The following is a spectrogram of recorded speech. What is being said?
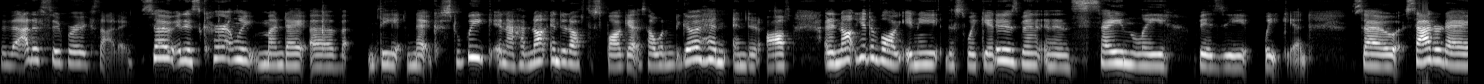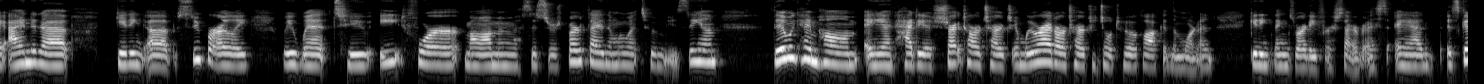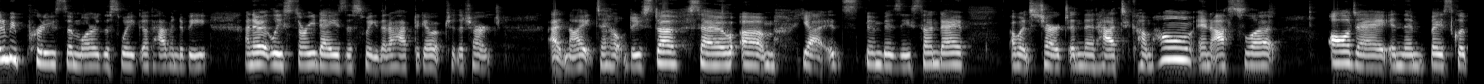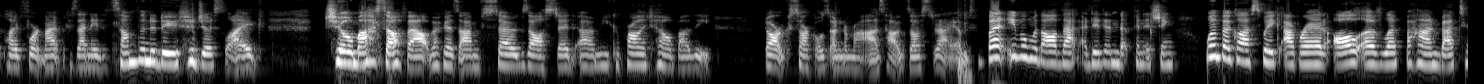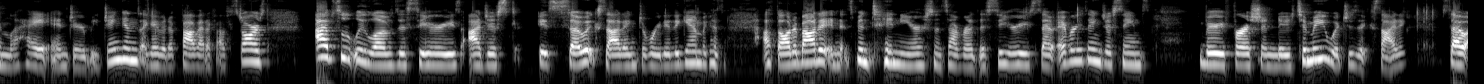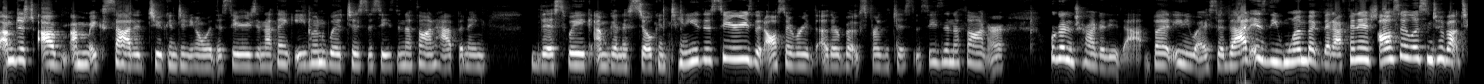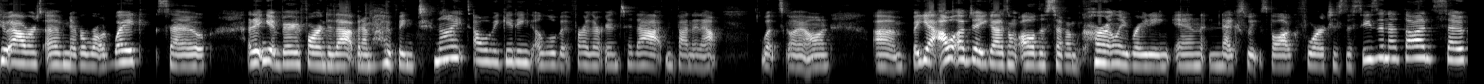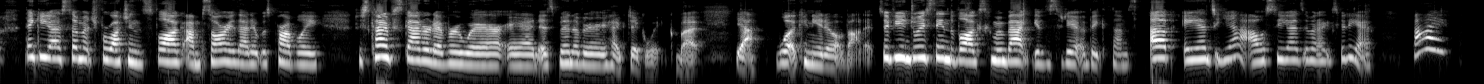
that is super exciting so it is currently monday of the next week and i have not ended off this vlog yet so i wanted to go ahead and end it off i did not get to vlog any this weekend it has been an insanely busy weekend. So Saturday, I ended up getting up super early. We went to eat for my mom and my sister's birthday. Then we went to a museum. Then we came home and had to go straight to our church, and we were at our church until 2 o'clock in the morning getting things ready for service. And it's going to be pretty similar this week of having to be, I know at least three days this week that I have to go up to the church at night to help do stuff. So, um, yeah, it's been busy. Sunday, I went to church and then had to come home, and I slept all day and then basically played Fortnite because I needed something to do to just like chill myself out because I'm so exhausted. Um, you could probably tell by the dark circles under my eyes how exhausted I am. But even with all that, I did end up finishing one book last week. I read all of Left Behind by Tim LaHaye and Jeremy Jenkins. I gave it a 5 out of 5 stars. Absolutely love this series. I just, it's so exciting to read it again because I thought about it and it's been 10 years since I've read the series. So everything just seems very fresh and new to me, which is exciting. So I'm just, I'm, I'm excited to continue on with the series. And I think even with just the season-a-thon happening this week, I'm going to still continue the series, but also read the other books for the Tis the Season-a-thon, or we're going to try to do that. But anyway, so that is the one book that I finished. Also listened to about two hours of Neverworld Wake, so I didn't get very far into that, but I'm hoping tonight I will be getting a little bit further into that and finding out what's going on. Um, but yeah, I will update you guys on all the stuff I'm currently reading in next week's vlog for Tis the Season-a-thon. So thank you guys so much for watching this vlog. I'm sorry that it was probably just kind of scattered everywhere and it's been a very hectic week. But yeah, what can you do about it? So if you enjoy seeing the vlogs coming back, give this video a big thumbs up. And yeah, I will see you guys in my next video. Bye!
